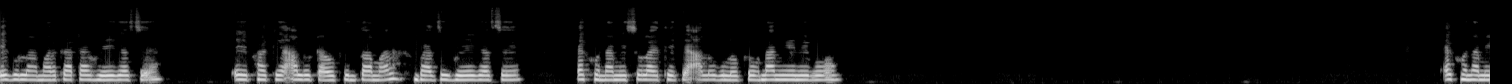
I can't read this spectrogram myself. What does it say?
এগুলো আমার কাটা হয়ে গেছে। এই ফাঁকে আলুটাও কিন্তু আমার ভাজি হয়ে গেছে। এখন আমি চুলাই থেকে আলুগুলোকেও নামিয়ে নিব। এখন আমি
